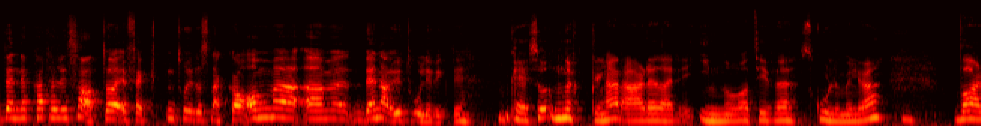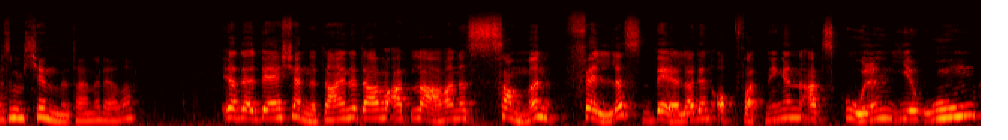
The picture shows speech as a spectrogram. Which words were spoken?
denne katalysatoreffekten tror jeg du snakker om, um, den er utrolig viktig. Ok, Så nøkkelen her er det der innovative skolemiljøet. Hva er det som kjennetegner det, da? Ja, det, det er kjennetegnet av at lærerne sammen, felles, deler den oppfatningen at skolen gir rom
